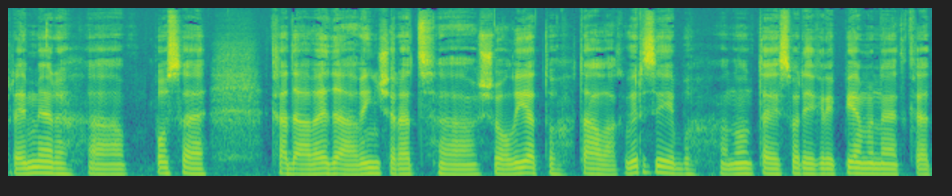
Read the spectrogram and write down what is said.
premjera pusē, kādā veidā viņš redz šo lietu tālāk virzību. Nu, te ir svarīgi arī pieminēt, ka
